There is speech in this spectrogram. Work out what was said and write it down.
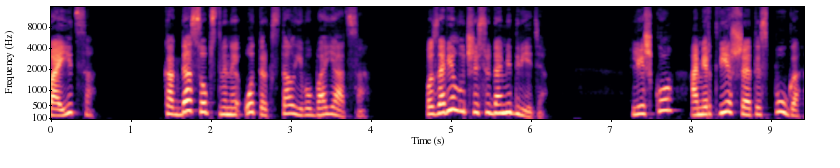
«Боится?» Когда собственный отрок стал его бояться? «Позови лучше сюда медведя». Лешко, омертвевший от испуга,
